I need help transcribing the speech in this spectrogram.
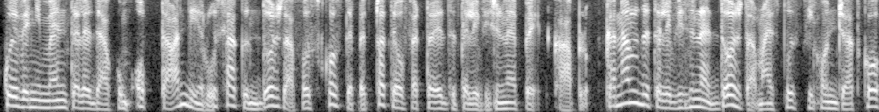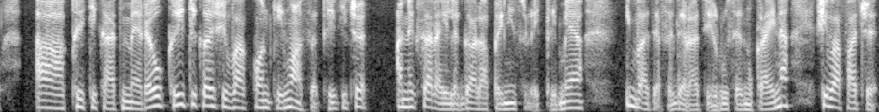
cu evenimentele de acum 8 ani din Rusia, când Dojda a fost scos de pe toate ofertele de televiziune pe cablu. Canalul de televiziune Dojda, mai spus Tihon Giatco, a criticat mereu, critică și va continua să critique anexarea ilegală a peninsulei Crimea invazia Federației Ruse în Ucraina și va face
